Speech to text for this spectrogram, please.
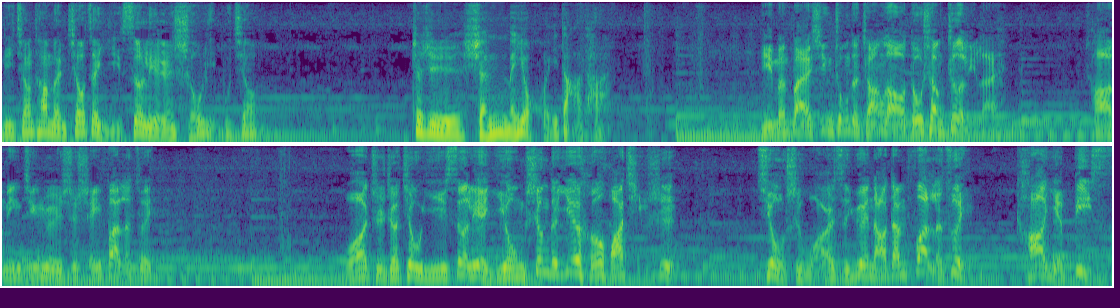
你将他们交在以色列人手里不交？这日神没有回答他。你们百姓中的长老都上这里来，查明今日是谁犯了罪。我指着救以色列永生的耶和华起誓，就是我儿子约拿丹犯了罪，他也必死。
